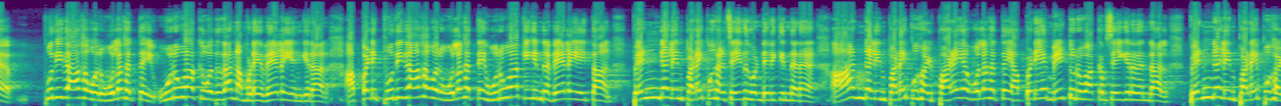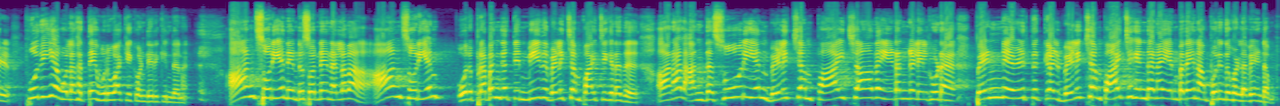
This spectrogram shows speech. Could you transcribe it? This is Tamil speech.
புதிதாக ஒரு உலகத்தை உருவாக்குவதுதான் நம்முடைய வேலை என்கிறார். அப்படி புதிதாக ஒரு உலகத்தை உருவாக்குகின்ற வேலையைத்தான் பெண்களின் படைப்புகள் செய்து கொண்டிருக்கின்றன. ஆண்களின் படைப்புகள் பழைய உலகத்தை அப்படியே மீட்டுருவாக்கம் செய்கிறது என்றால் பெண்களின் படைப்புகள் புதிய உலகத்தை உருவாக்கி கொண்டிருக்கின்றன. ஆண் சூரியன் என்று சொன்னேன் அல்லவா? ஆண் சூரியன் ஒரு பிரபஞ்சத்தின் மீது வெளிச்சம் பாய்ச்சுகிறது. ஆனால் அந்த சூரியன் வெளிச்சம் பாய்ச்சாத இடங்களில் கூட பெண் எழுத்துக்கள் வெளிச்சம் பாய்ச்சுகின்றன என்பதை நாம் புரிந்து கொள்ள வேண்டும்.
